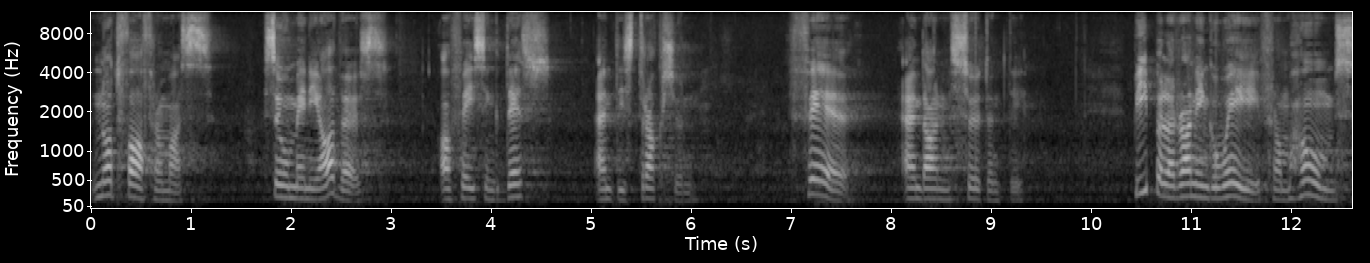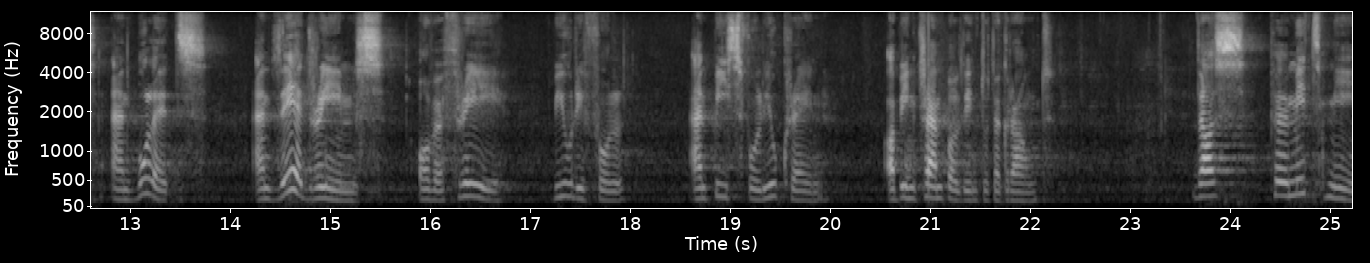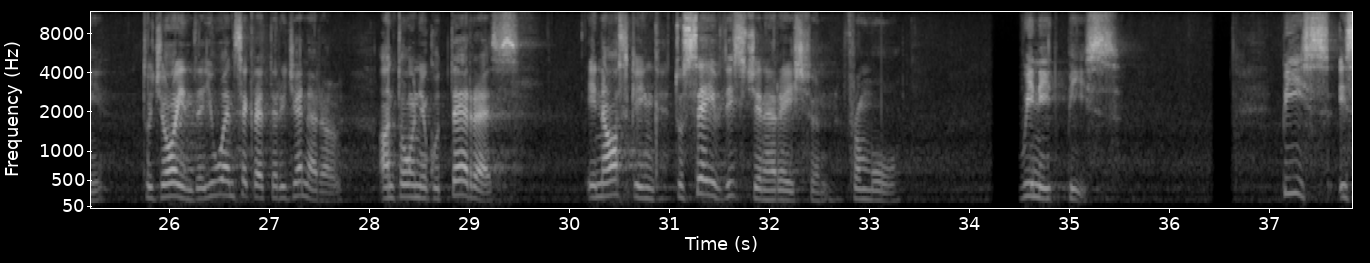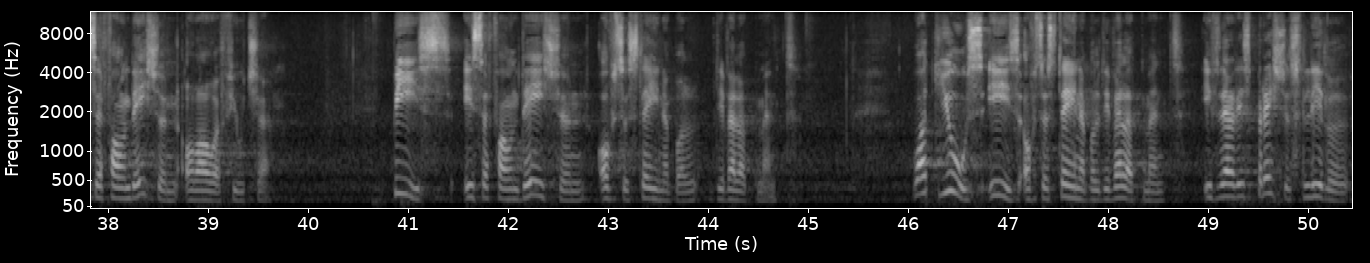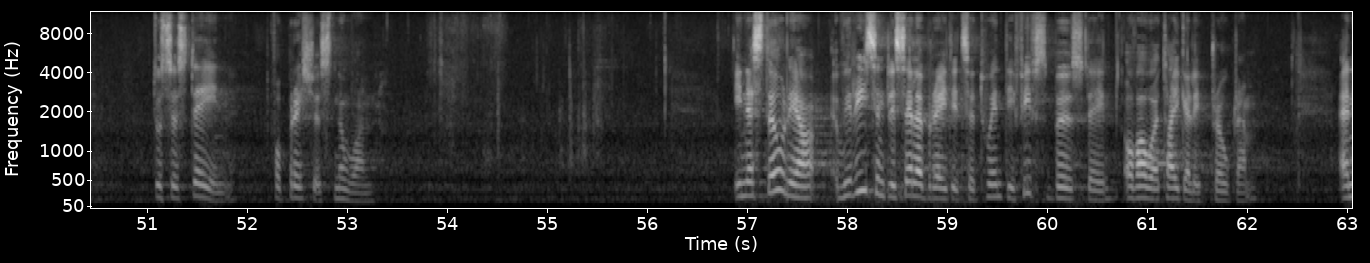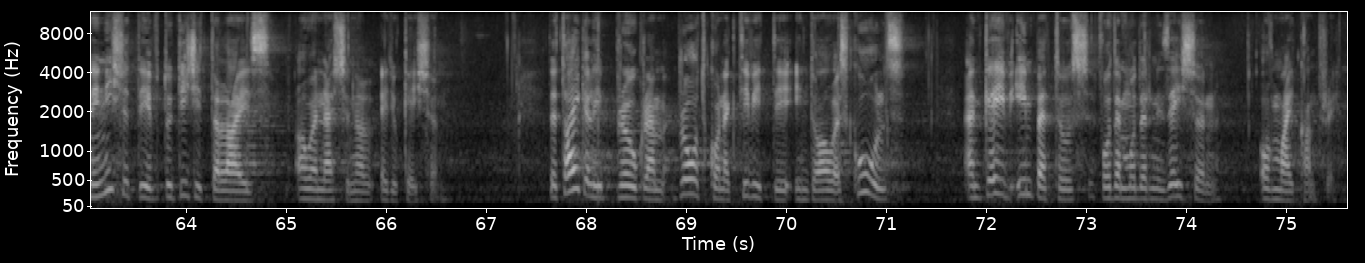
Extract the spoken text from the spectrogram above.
not far from us, so many others are facing death and destruction, fear and uncertainty. People are running away from homes and bullets and their dreams of a free, beautiful and peaceful Ukraine are being trampled into the ground. Thus, permit me to join the UN Secretary-General, Antonio Guterres, in asking to save this generation from war. We need peace. Peace is a foundation of our future. Peace is a foundation of sustainable development. What use is of sustainable development if there is precious little to sustain for precious no one? In Estonia, we recently celebrated the 25th birthday of our Tiger program, an initiative to digitalize our national education. The Tiger Leap program brought connectivity into our schools and gave impetus for the modernization of my country.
